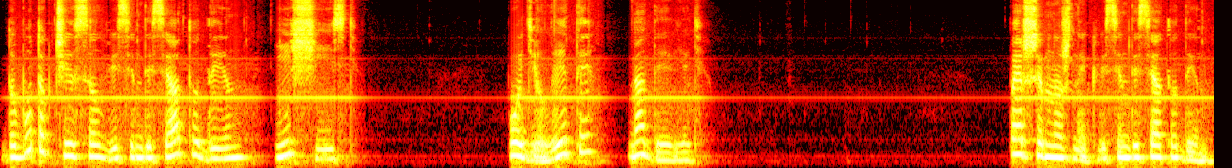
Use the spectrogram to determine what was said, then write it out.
Добуток чисел 81 і 6. Поділити на 9. Перший множник 81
